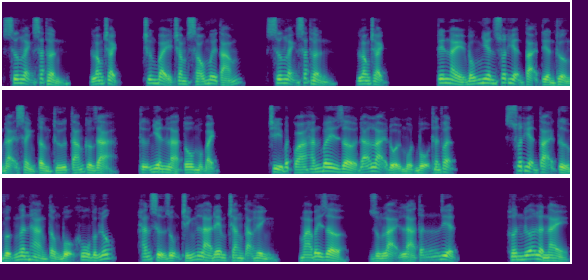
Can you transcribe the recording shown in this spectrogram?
xương lạnh sát thần, long trạch, chương bảy trăm sáu mươi tám, xương lạnh sát thần, long trạch. Tên này bỗng nhiên xuất hiện tại tiền thưởng đại sảnh tầng thứ tám cường giả, tự nhiên là tô một bạch. Chỉ bất quá hắn bây giờ đã lại đổi một bộ thân phận. Xuất hiện tại tử vực ngân hàng tổng bộ khu vực lúc, hắn sử dụng chính là đêm trăng tạo hình, mà bây giờ dùng lại là tận diệt. Hơn nữa lần này,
